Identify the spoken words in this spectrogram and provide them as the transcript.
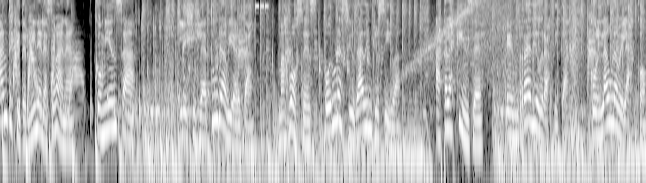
Antes que termine la semana, comienza Legislatura Abierta. Más voces por una ciudad inclusiva. Hasta las 15 en Radiográfica con Laura Velasco.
